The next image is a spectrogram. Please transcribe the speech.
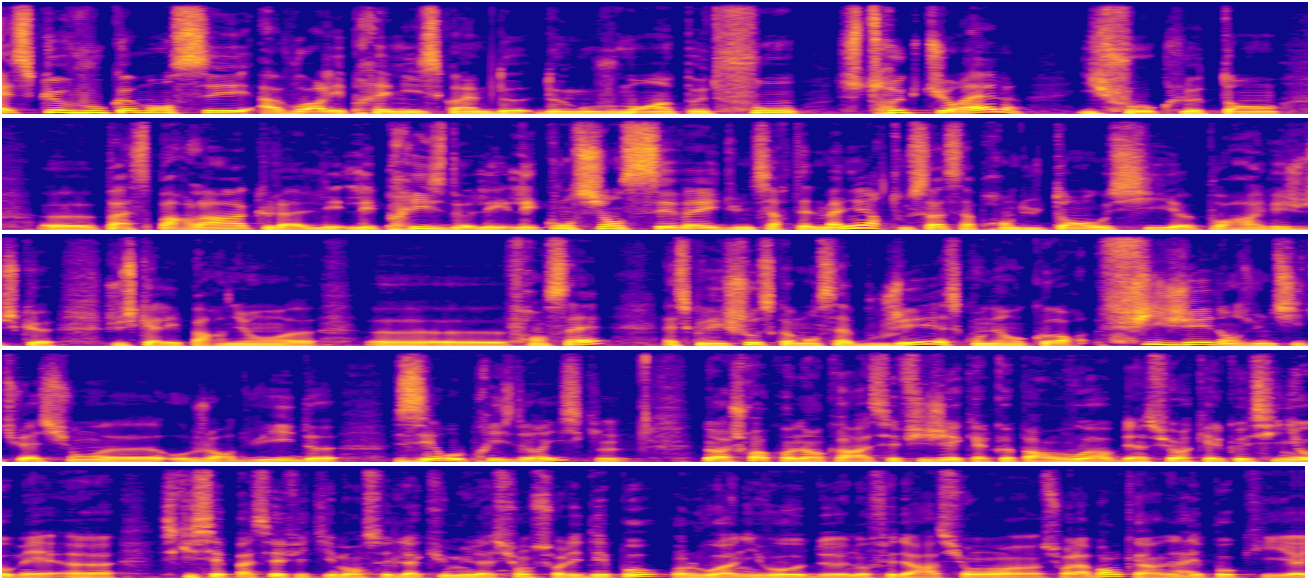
Est-ce que vous commencez à voir les prémices quand même de, de mouvements un peu de fonds structurels il faut que le temps euh, passe par là, que les, prises de, les, consciences s'éveillent d'une certaine manière. Tout ça, ça prend du temps aussi euh, pour arriver jusqu'à l'épargnant euh, français. Est-ce que les choses commencent à bouger? Est-ce qu'on est encore figé dans une situation aujourd'hui de zéro prise de risque? Hum. Non, je crois qu'on est encore assez figé quelque part. On voit bien sûr quelques signaux, mais ce qui s'est passé effectivement, c'est de l'accumulation sur les dépôts. On le voit au niveau de nos fédérations sur la banque, hein, des dépôts qui,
